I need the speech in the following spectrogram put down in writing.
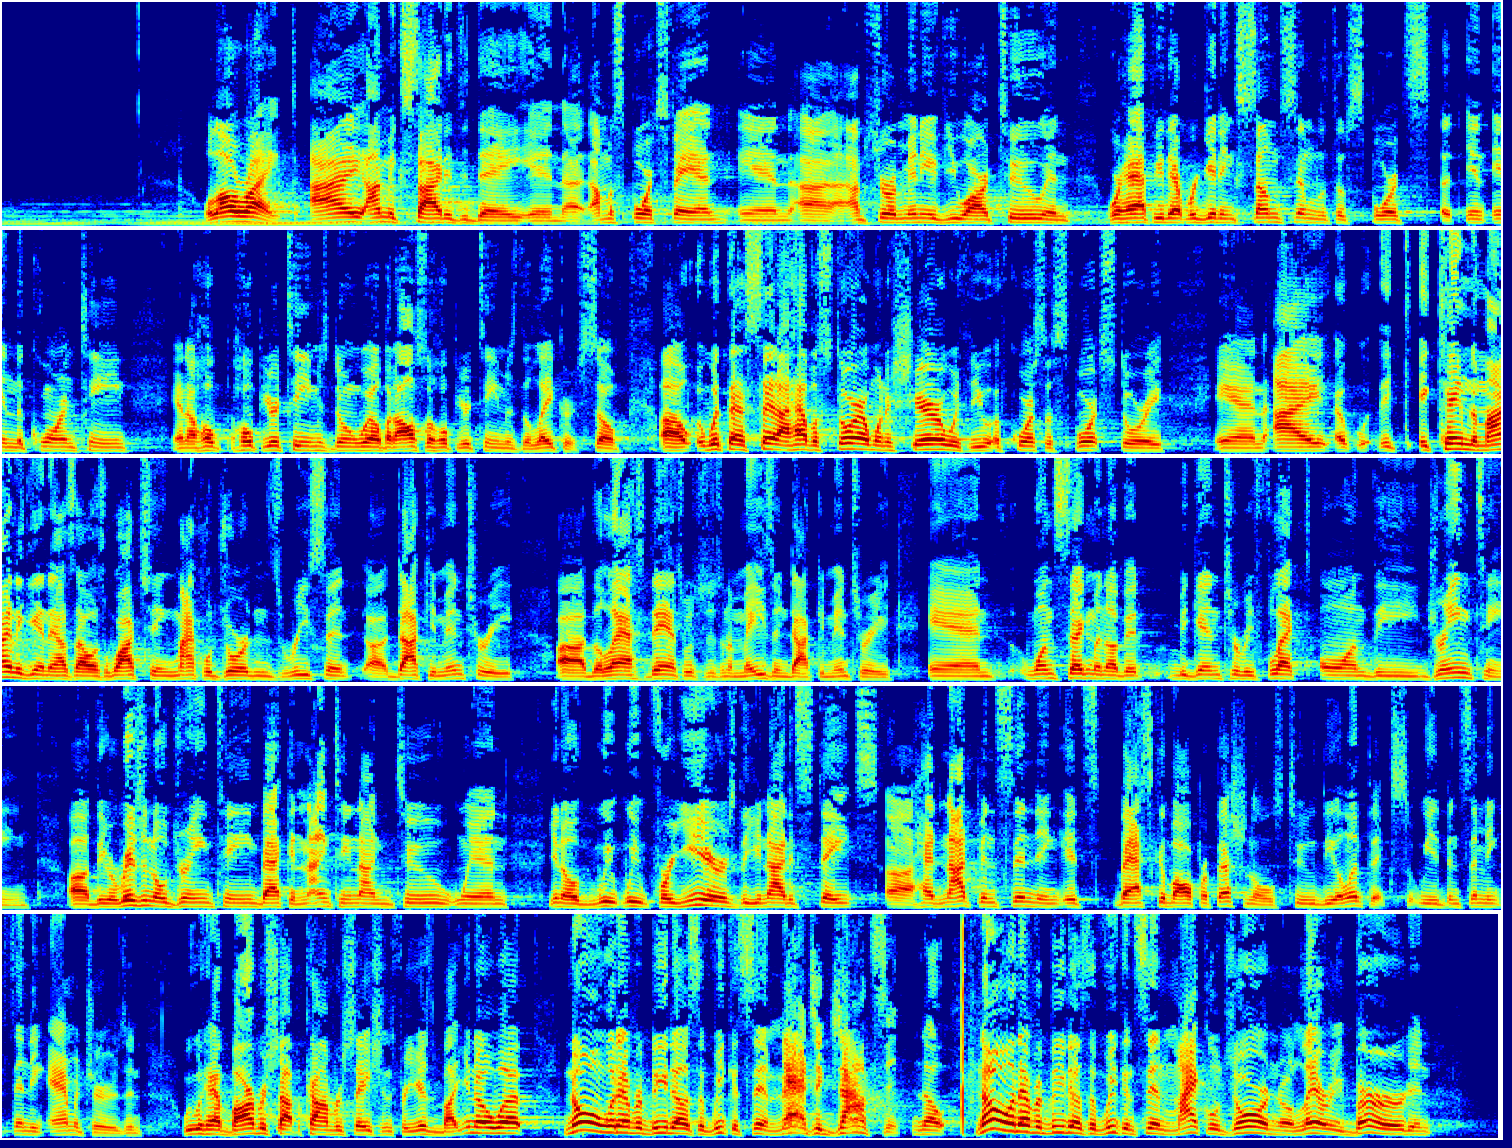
Well, all right. I, I'm excited today, and uh, I'm a sports fan, and uh, I'm sure many of you are too. And we're happy that we're getting some semblance of sports uh, in, in the quarantine. And I hope, hope your team is doing well, but I also hope your team is the Lakers. So, uh, with that said, I have a story I want to share with you, of course, a sports story. And I, uh, it, it came to mind again as I was watching Michael Jordan's recent uh, documentary uh, The Last Dance, which is an amazing documentary. And one segment of it began to reflect on the Dream Team, uh, the original Dream Team back in 1992 when you know, we, we, for years, the United States uh, had not been sending its basketball professionals to the Olympics. We had been sending, sending amateurs, and we would have barbershop conversations for years about, you know what? No one would ever beat us if we could send Magic Johnson. No, no one ever beat us if we can send Michael Jordan or Larry Bird. And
